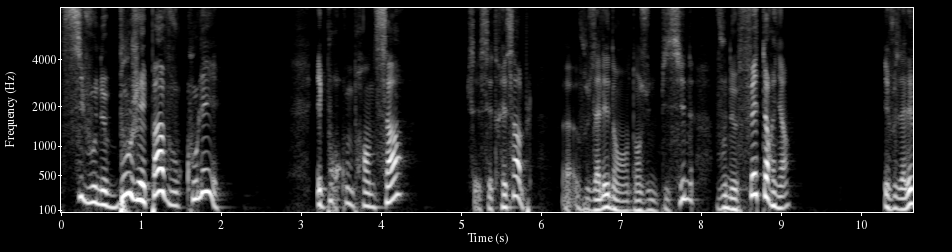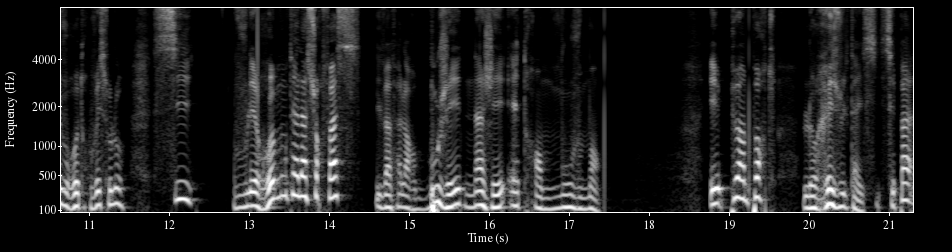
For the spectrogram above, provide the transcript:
Si vous ne bougez pas, vous coulez. Et pour comprendre ça, c'est très simple. Euh, vous allez dans, une piscine, vous ne faites rien, et vous allez vous retrouver sous l'eau. Si vous voulez remonter à la surface, il va falloir bouger, nager, être en mouvement. Et peu importe le résultat ici, ce n'est pas,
